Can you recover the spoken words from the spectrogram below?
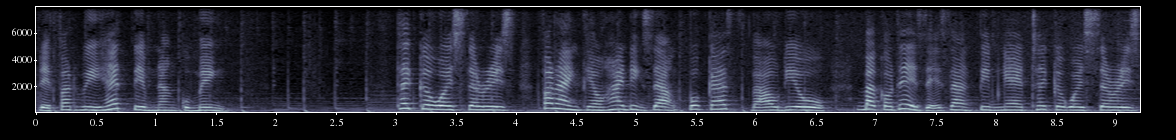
để phát huy hết tiềm năng của mình. Takeaway Series phát hành theo hai định dạng podcast và audio. Bạn có thể dễ dàng tìm nghe Takeaway Series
